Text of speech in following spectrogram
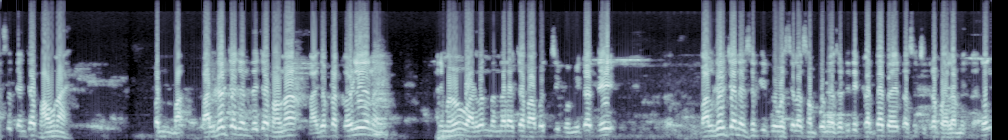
असं त्यांच्या भावना आहे. पण पालघरच्या जनतेच्या भावना भाजपला कळलेल्या नाही. आणि म्हणून वाढवण बंधाऱ्याच्या बाबतची भूमिका ते पालघरच्या नैसर्गिक व्यवस्थेला संपवण्यासाठी ते करतात आहेत असं चित्र पाहायला मिळतं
